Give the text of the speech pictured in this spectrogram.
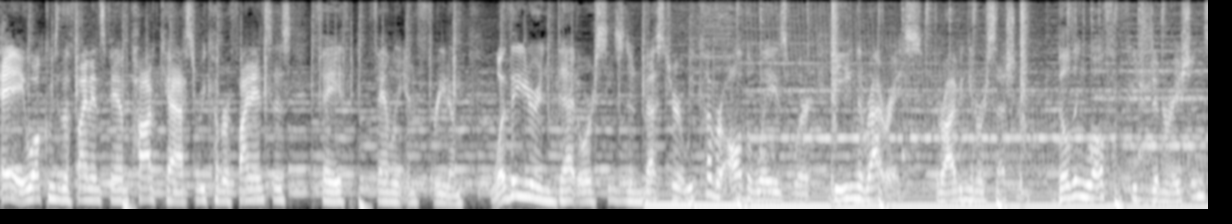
Hey, welcome to the Finance Fam podcast, where we cover finances, faith, family, and freedom. Whether you're in debt or a seasoned investor, we cover all the ways where beating the rat race, thriving in recession, building wealth for future generations,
